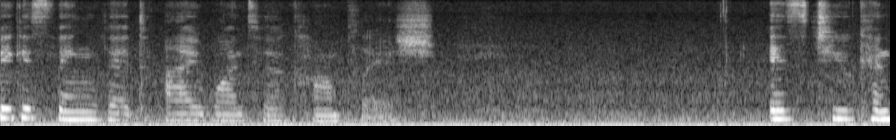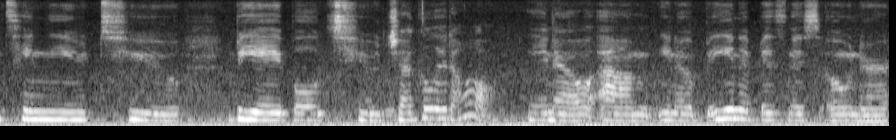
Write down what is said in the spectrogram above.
Biggest thing that I want to accomplish is to continue to be able to juggle it all. You know, um, you know, being a business owner,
